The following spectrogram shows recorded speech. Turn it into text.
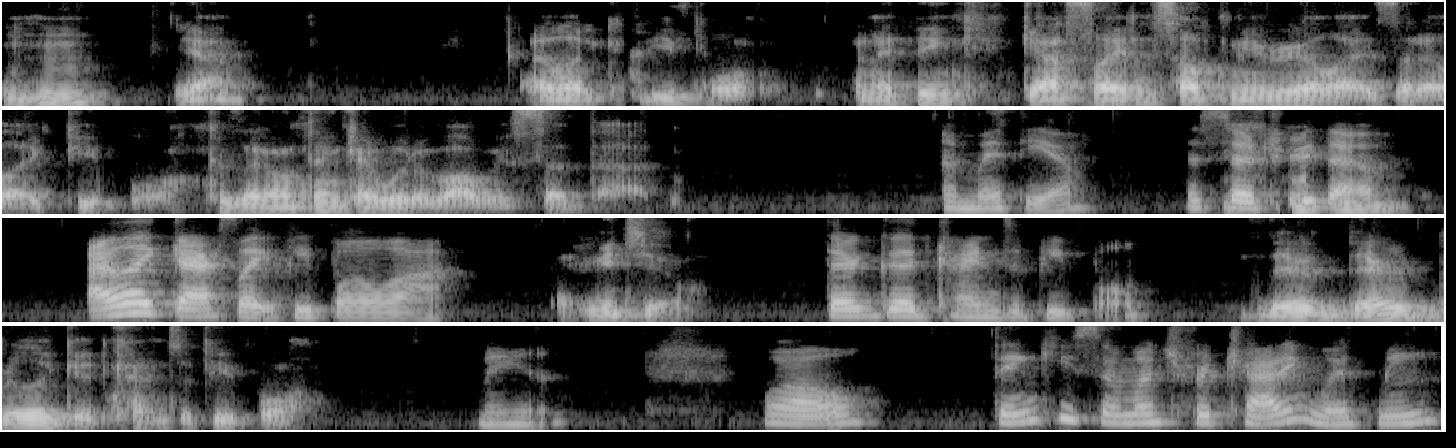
Mm-hmm. Yeah, I like people. And I think Gaslight has helped me realize that I like people because I don't think I would have always said that. I'm with you. It's so true though. I like gaslight people a lot. Me too. They're good kinds of people. They're they're really good kinds of people. Man. Well, thank you so much for chatting with me.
